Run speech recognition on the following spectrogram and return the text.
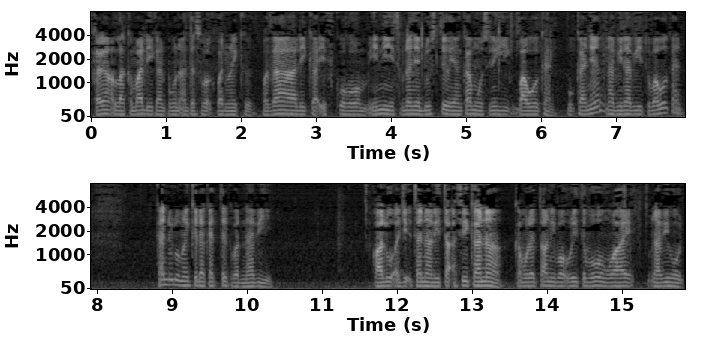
sekarang Allah kembalikan penggunaan tersebut kepada mereka. Wadzalika ifkuhum. Ini sebenarnya dusta yang kamu sendiri bawakan. Bukannya nabi-nabi itu bawakan. Kan dulu mereka dah kata kepada nabi. Qalu ajitana li ta'fikana. Kamu datang ni bawa berita bohong wahai Nabi Hud.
